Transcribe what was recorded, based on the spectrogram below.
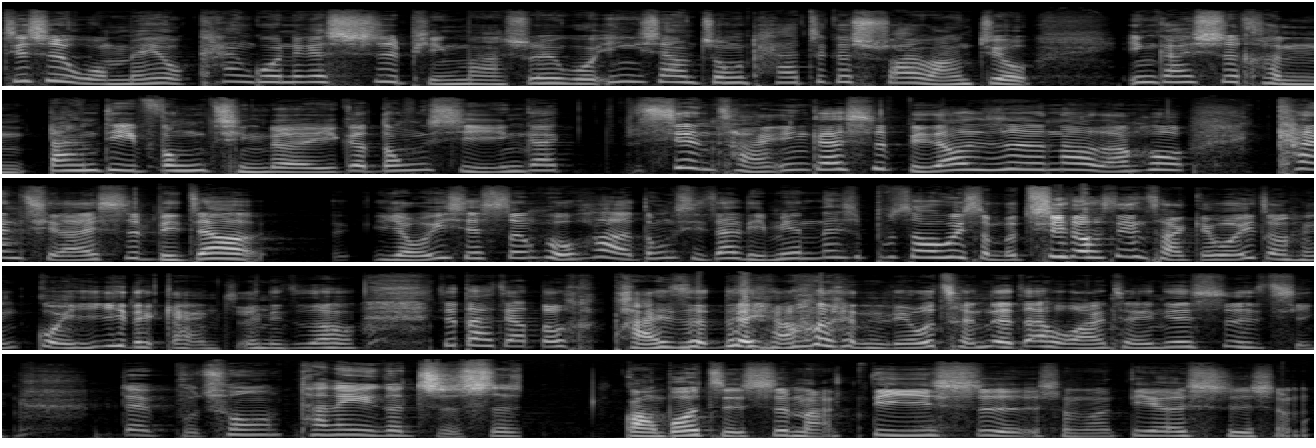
就是我没有看过那个视频嘛，所以我印象中他这个摔碗酒应该是很当地风情的一个东西，应该现场应该是比较热闹，然后看起来是比较有一些生活化的东西在里面。但是不知道为什么去到现场给我一种很诡异的感觉，你知道吗？就大家都排着队，然后很流程的在完成一件事情。对，补充他那个指示，广播指示嘛，第一是什么，第二是什么？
